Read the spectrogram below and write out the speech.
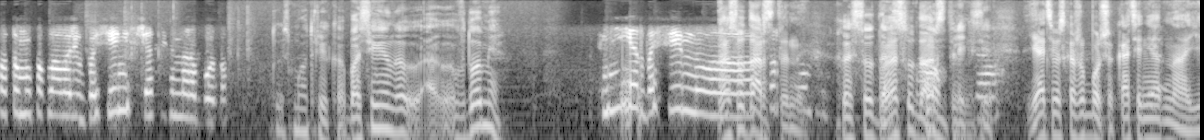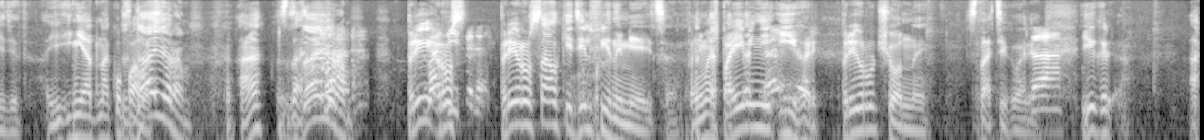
Потом мы поплавали в бассейне, сейчас едем на работу. Ты смотри-ка, бассейн э, в доме? Нет, бассейн... э, Государственный. Государственный. Государственный. комплексе. Я тебе скажу больше. Катя не одна едет. И, не одна С купалась. дайвером? А? С дайвером? При, рус- при русалке дельфин имеется. Понимаешь, по имени Игорь. Прирученный, кстати говоря. Да. Игорь... А,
